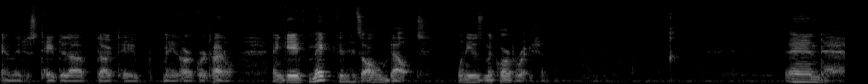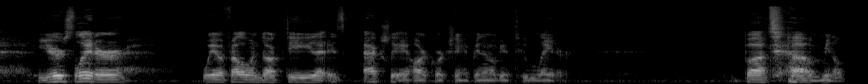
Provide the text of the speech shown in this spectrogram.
and they just taped it up, duct tape, made hardcore title, and gave Mick his own belt when he was in the corporation. And years later, we have a fellow inductee that is actually a hardcore champion, and I'll get to later. But um, you know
